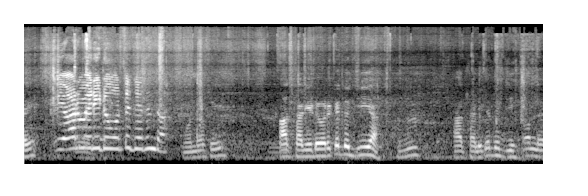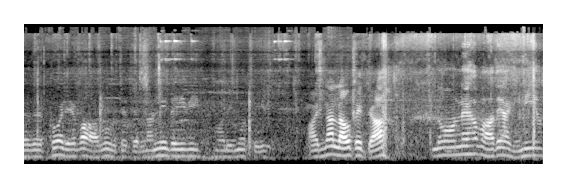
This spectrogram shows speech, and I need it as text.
ਏ। ਯਾਰ ਮੇਰੀ ਡੋਰ ਤੇ ਦੇ ਦਿੰਦਾ। ਮੋਨੋ ਫੀ ਹੱਥ ਵਾਲੀ ਡੋਰ ਕਿ ਦੂਜੀ ਆ? ਹੱਥ ਵਾਲੀ ਕਿ ਦੂਜੀ? ਹਲੇ ਵੇਖੋ ਜੇ ਭਾਵ ਤੇ ਚੱਲਣ ਨਹੀਂ ਦਈ ਵੀ ਮਾੜੀ ਮੋਟੀ। ਅੱਜ ਨਾ ਲਾਓ ਭੇਜਾ ਲੋਨ ਨੇ ਹਵਾ ਤੇ ਹੈਗੀ ਨਹੀਂ ਹੁਣ।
